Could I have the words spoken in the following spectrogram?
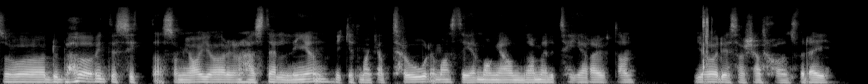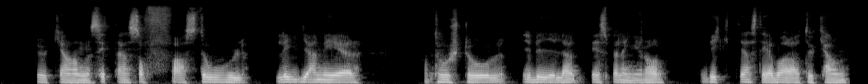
Så du behöver inte sitta som jag gör i den här ställningen, vilket man kan tro när man ser många andra meditera, utan gör det som känns skönt för dig. Du kan sitta i en soffa, stol, ligga ner, kontorsstol, i bilen, det spelar ingen roll. Det viktigaste är bara att du kan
